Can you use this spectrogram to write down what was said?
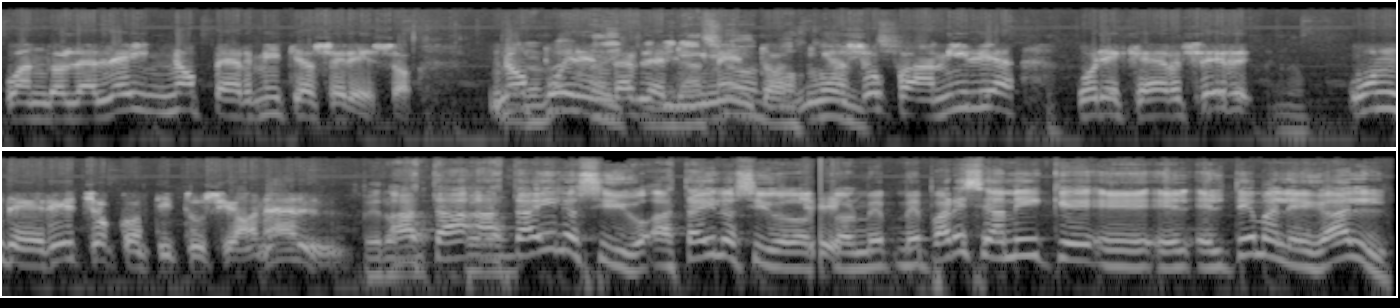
cuando la ley no permite hacer eso. No Pero pueden darle alimentos ni a su familia por ejercer No. un derecho constitucional. Pero, hasta, pero- hasta ahí lo sigo, hasta ahí lo sigo, doctor. Sí. Me, me parece a mí que eh, el, el tema legal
